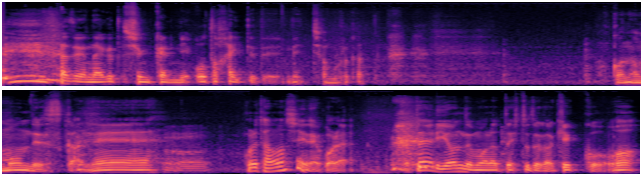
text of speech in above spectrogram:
風が殴った瞬間に音入っててめっちゃおもろかった。このもんですかね。うん。これ楽しいねこれ。お便り読んでもらった人とか結構あ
